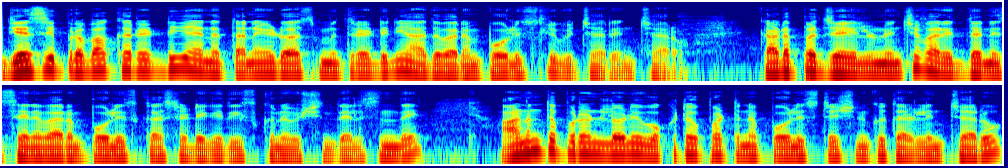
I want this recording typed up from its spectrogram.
జేసీ ప్రభాకర్ రెడ్డి ఆయన తనయుడు అస్మిత్ రెడ్డిని ఆదివారం పోలీసులు విచారించారు. కడప జైలు నుంచి వారిద్దరిని శనివారం పోలీస్ కస్టడీకి తీసుకున్న విషయం తెలిసిందే. అనంతపురంలోని ఒకటో పట్టణ పోలీస్ స్టేషన్కు తరలించారు.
